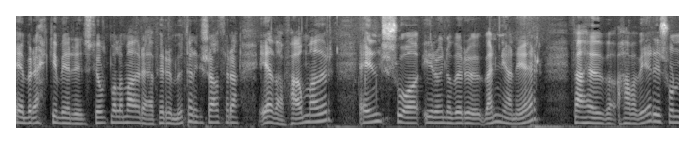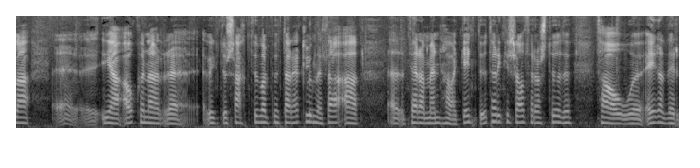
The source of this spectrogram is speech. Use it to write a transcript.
hefur ekki verið stjórnmálamaður eða fyrir um utenriksráð þeirra eða fagmaður eins og í raun og veru venjan er. Það hef, hafa verið svona já, ákveðnar við getum sagt þumalputta reglum með það að uh, þegar menn hafa gengt utaríkisráð þeirra stöðu þá eiga þeir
